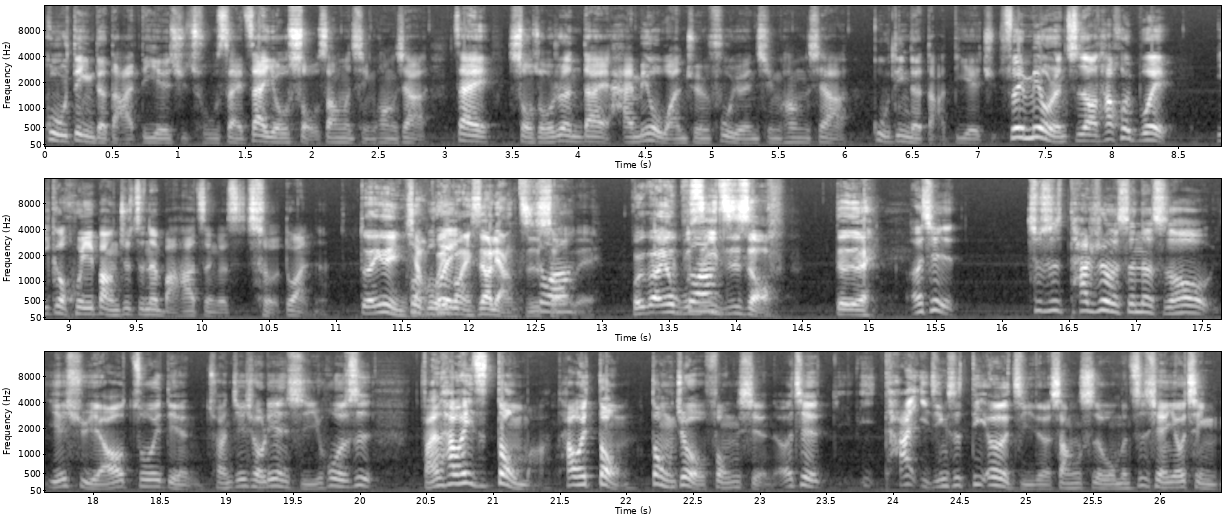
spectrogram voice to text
固定的打 DH 出赛，在有手伤的情况下，在手肘韧带还没有完全复原情况下，固定的打 DH，所以没有人知道他会不会一个挥棒就真的把他整个扯断了。对，因为你想挥棒也是要两只手的，挥棒又不是一只手，对不对，对？而且就是他热身的时候，也许也要做一点传接球练习，或者是。反正他会一直动嘛，他会动，动就有风险，而且他已经是第二级的伤势。我们之前有请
